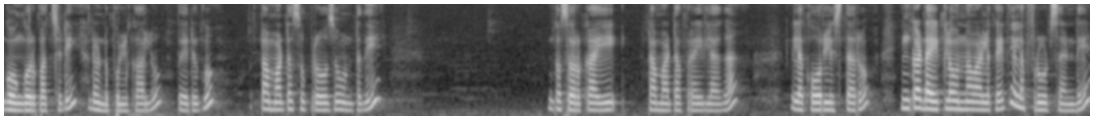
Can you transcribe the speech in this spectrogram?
గోంగూర పచ్చడి రెండు పుల్కాలు పెరుగు టమాటా సూప్ రోజు ఉంటుంది. ఇంకా సొరకాయ టమాటా ఫ్రై లాగా ఇలా కూరలు ఇస్తారు. ఇంకా డైట్లో ఉన్న వాళ్ళకైతే ఇలా ఫ్రూట్స్ అండి.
